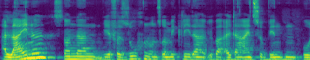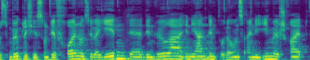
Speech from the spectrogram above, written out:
alleine, sondern wir versuchen, unsere Mitglieder überall da einzubinden, wo es möglich ist. Und wir freuen uns über jeden, der den Hörer in die Hand nimmt oder uns eine E-Mail schreibt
